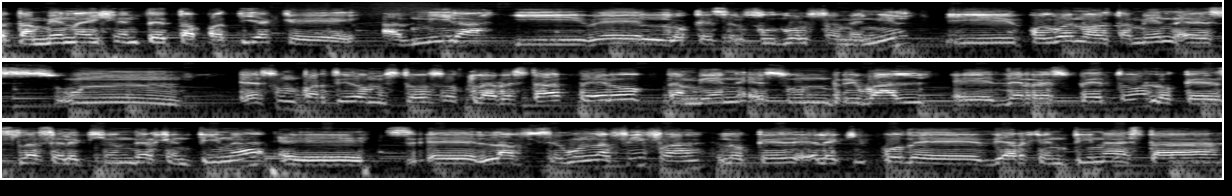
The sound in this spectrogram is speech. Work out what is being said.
uh, también hay gente de Tapatía que admira y ve lo que es el fútbol femenil, y pues bueno, también es un es un partido amistoso, claro está, pero también es un rival eh, de respeto, lo que es la selección de Argentina. Eh, eh, la, según la FIFA, lo que el equipo de, de, Argentina está,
